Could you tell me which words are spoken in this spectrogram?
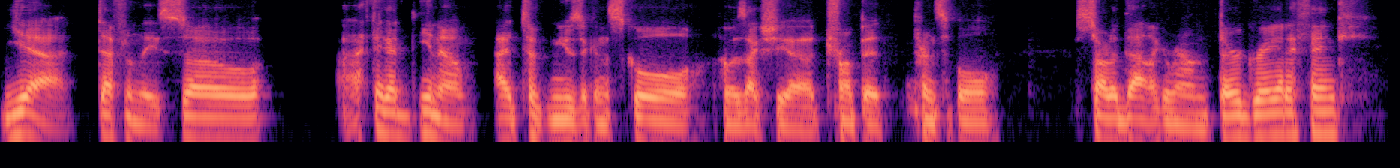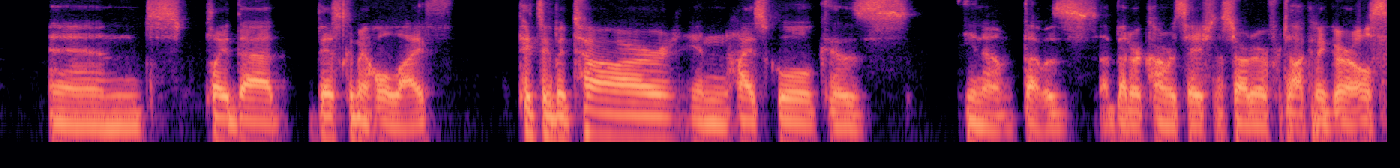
Yeah, definitely. So I think I, you know, I took music in school. I was actually a trumpet principal. Started that like around third grade, I think, and played that basically my whole life. Picked a guitar in high school because you know that was a better conversation starter for talking to girls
